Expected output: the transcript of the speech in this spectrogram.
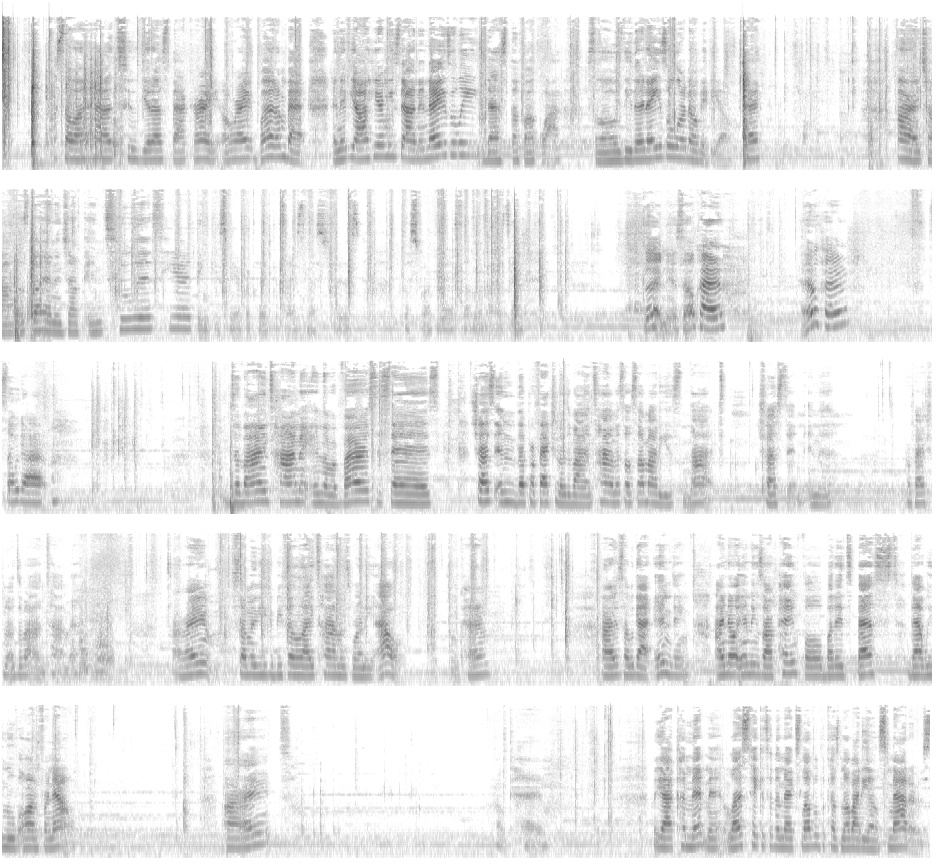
so I had to get us back right, all right? But I'm back. And if y'all hear me sounding nasally, that's the fuck why. So it's either nasal or no video, okay? All right, y'all. Let's go ahead and jump into this here. Thank you, Spirit, for clear, concise messages for Scorpio, Sun, Goodness, okay. Okay. So we got divine timing in the reverse. It says, trust in the perfection of divine timing. So somebody is not trusting in the perfection of divine timing. All right. Some of you could be feeling like time is running out. Okay. All right. So we got ending. I know endings are painful, but it's best that we move on for now. All right. Okay. We got commitment. Let's take it to the next level because nobody else matters.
